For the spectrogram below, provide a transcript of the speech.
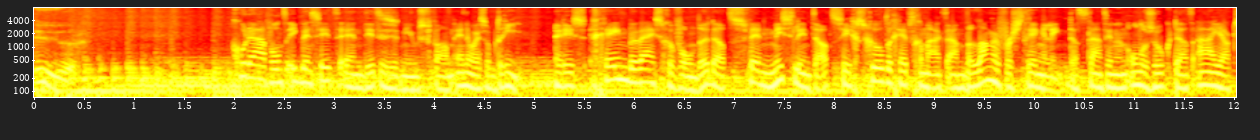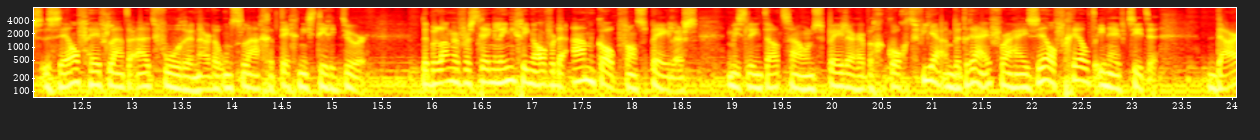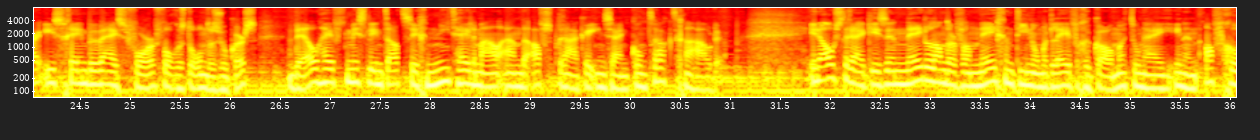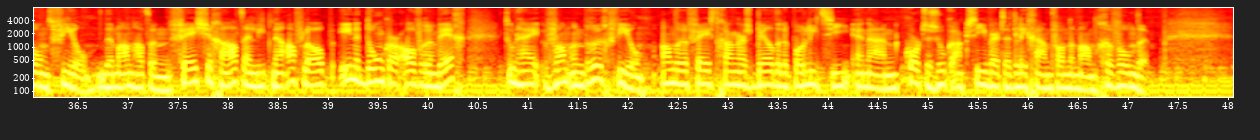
uur. Goedenavond, ik ben Sid en dit is het nieuws van NOS op 3. Er is geen bewijs gevonden dat Sven Mislintat zich schuldig heeft gemaakt aan belangenverstrengeling. Dat staat in een onderzoek dat Ajax zelf heeft laten uitvoeren naar de ontslagen technisch directeur. De belangenverstrengeling ging over de aankoop van spelers. Mislintat zou een speler hebben gekocht via een bedrijf waar hij zelf geld in heeft zitten. Daar is geen bewijs voor volgens de onderzoekers. Wel heeft Mislintat zich niet helemaal aan de afspraken in zijn contract gehouden. In Oostenrijk is een Nederlander van 19 om het leven gekomen toen hij in een afgrond viel. De man had een feestje gehad en liep na afloop in het donker over een weg toen hij van een brug viel. Andere feestgangers belden de politie en na een korte zoekactie werd het lichaam van de man gevonden.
